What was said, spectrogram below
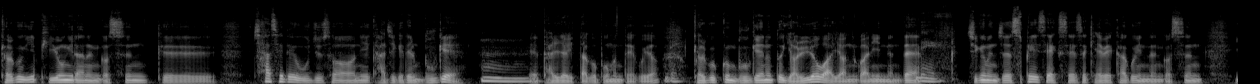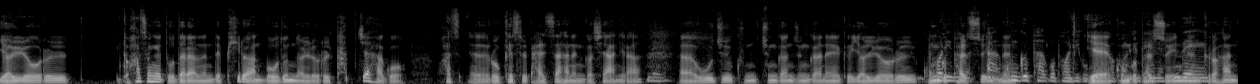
결국 이 비용이라는 것은 그 차세대 우주선이 가지게 될 무게에 음. 달려 있다고 보면 되고요. 네. 결국 그 무게는 또 연료와 연관이 있는데 네. 지금 이제 스페이스X에서 계획하고 있는 것은 연료를 화성에 도달하는데 필요한 모든 연료를 탑재하고 화, 로켓을 발사하는 것이 아니라 네. 어, 우주 중간 중간에 그 연료를 공급할 버리는, 수 아, 있는 아, 공급하고 버리고 예 공급할 수 있는 네. 그러한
